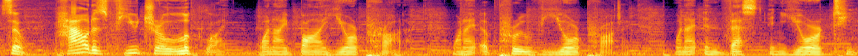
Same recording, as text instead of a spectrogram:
So, how does future look like when I buy your product, when I approve your project, when I invest in your team?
